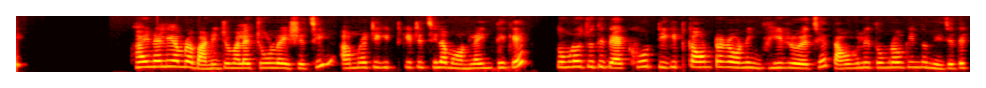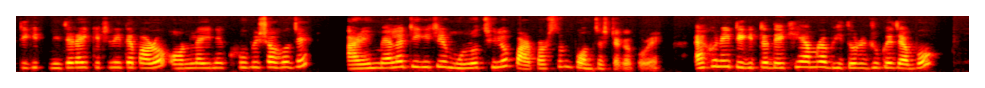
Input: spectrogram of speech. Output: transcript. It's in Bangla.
ফাইনালি আমরা বাণিজ্য মেলায় চলে এসেছি। আমরা টিকিট কেটেছিলাম অনলাইন থেকে। তোমরা যদি দেখো, টিকিট কাউন্টারে অনেক ভিড় রয়েছে, তাহলে তোমরাও কিন্তু নিজেদের টিকিট নিজেরাই কেটে নিতে পারো অনলাইনে খুবই সহজে। আর এই মেলা টিকিটের মূল্য ছিল পার পার্সন পঞ্চাশ টাকা করে। এখন এই টিকিটটা দেখিয়ে আমরা ভিতরে ঢুকে যাব।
